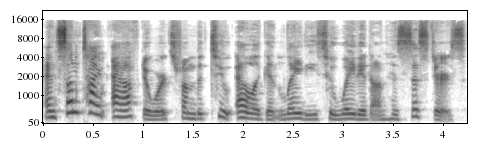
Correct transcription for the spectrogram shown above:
and some time afterwards from the two elegant ladies who waited on his sisters.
